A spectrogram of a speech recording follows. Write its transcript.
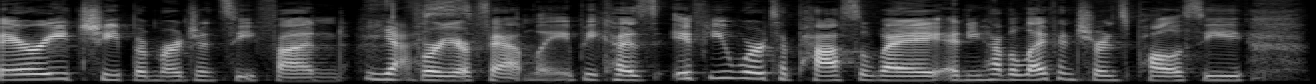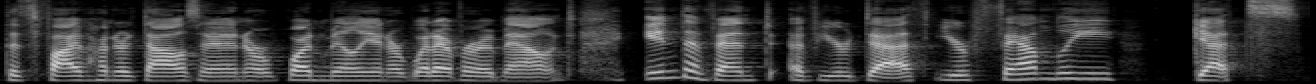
very cheap emergency fund yes. for your family because if you were to pass away and you have a life insurance policy that's 500,000 or 1 million or whatever amount, in the event of your death, your family gets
